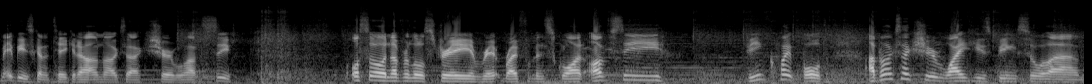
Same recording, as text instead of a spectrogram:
maybe he's gonna take it out, I'm not exactly sure, we'll have to see. Also another little stray rifleman squad, obviously being quite bold. I'm not exactly sure why he's being so, um,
